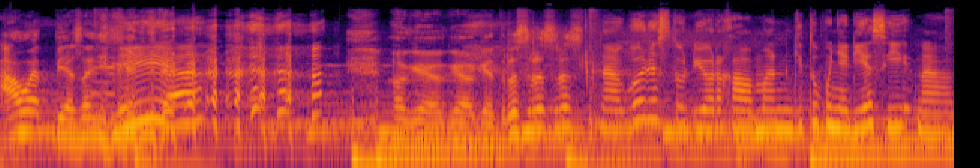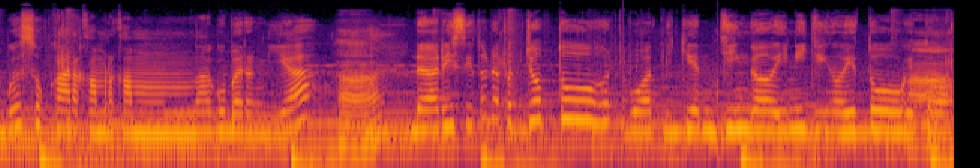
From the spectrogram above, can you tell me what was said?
awet biasanya. iya. Oke oke oke. Terus terus terus. Nah gue ada studio rekaman gitu punya dia sih. Nah gue suka rekam-rekam lagu bareng dia. Hah? Dari situ dapat job tuh buat bikin jingle ini jingle itu gitu. Ah.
